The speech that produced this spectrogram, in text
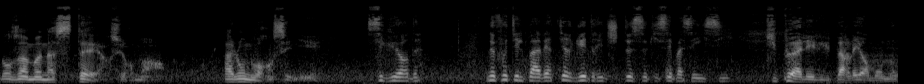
Dans un monastère, sûrement. Allons nous renseigner. Sigurd, ne faut-il pas avertir Gedrich de ce qui s'est passé ici? Tu peux aller lui parler en mon nom.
